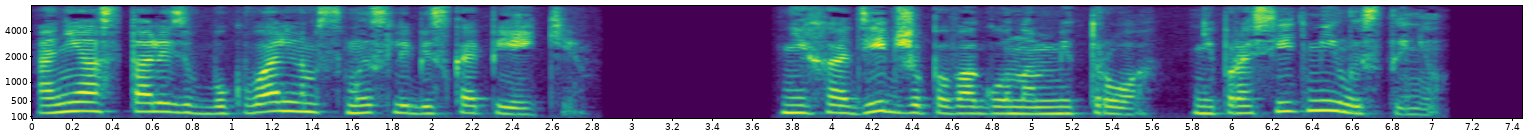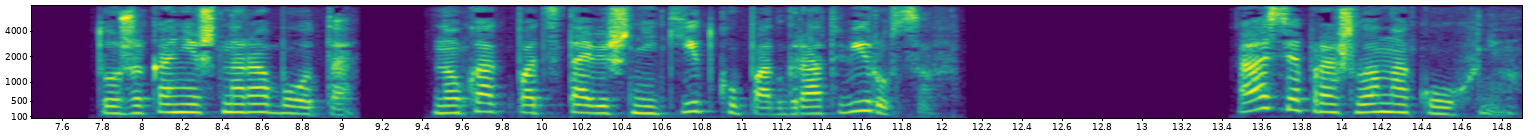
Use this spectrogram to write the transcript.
они остались в буквальном смысле без копейки. Не ходить же по вагонам метро, не просить милостыню. Тоже, конечно, работа, но как подставишь Никитку под град вирусов? Ася прошла на кухню,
